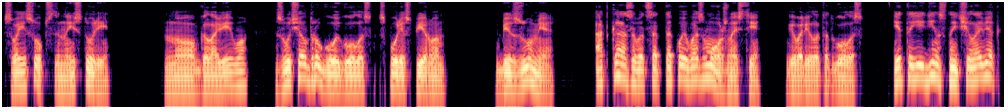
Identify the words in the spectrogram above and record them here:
своей собственной истории? Но в голове его звучал другой голос, споря с первым. «Безумие! Отказываться от такой возможности!» — говорил этот голос. «Это единственный человек,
